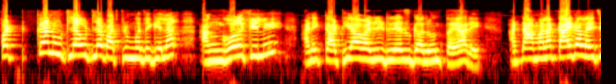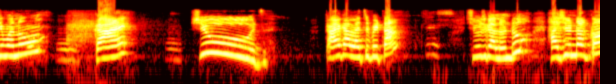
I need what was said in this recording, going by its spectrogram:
पटकन उठल्या उठल्या बाथरूममध्ये गेला आंघोळ केली आणि काठियावाडी ड्रेस घालून तयार आहे. आता आम्हाला काय घालायचे म्हणू काय? शूज. काय घालायचे बेटा? शूज घालून तू हा शूज नको.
